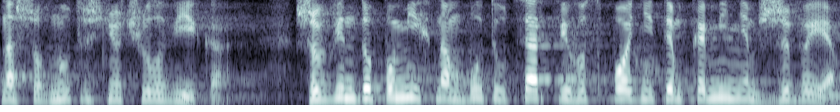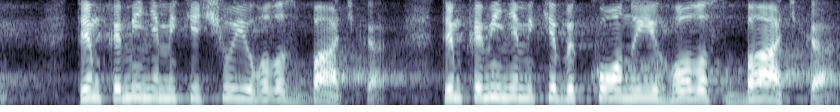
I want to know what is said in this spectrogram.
нашого внутрішнього чоловіка, щоб Він допоміг нам бути у церкві Господній тим камінням живим, тим камінням, який чує голос батька, тим камінням, яке виконує голос батька,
